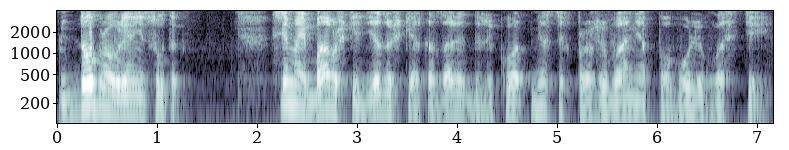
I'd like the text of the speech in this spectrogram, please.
Доброго времени суток. Все мои бабушки и дедушки оказались далеко от мест их проживания по воле властей.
